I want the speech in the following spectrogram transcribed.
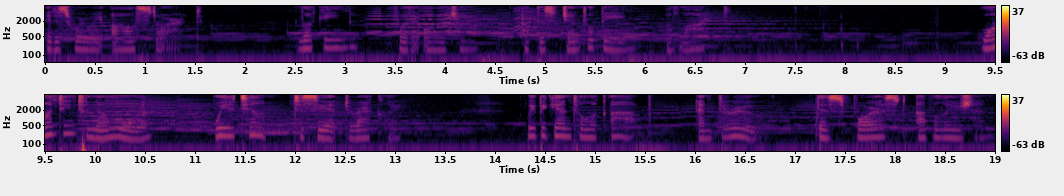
it is where we all start, looking for the origin of this gentle beam of light. Wanting to know more, we attempt to see it directly. We begin to look up and through this forest of illusion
